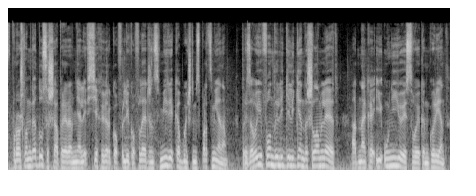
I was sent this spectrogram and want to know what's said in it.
В прошлом году США приравняли всех игроков League of Legends в мире к обычным спортсменам. Призовые фонды Лиги Легенд ошеломляют, однако и у нее есть свой конкурент.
